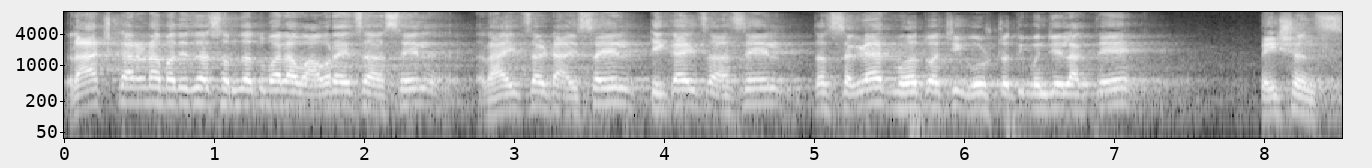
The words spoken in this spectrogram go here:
राजकारणामध्ये जर समजा तुम्हाला वावरायचं असेल राहायचं असेल टिकायचं असेल तर सगळ्यात महत्त्वाची गोष्ट ती म्हणजे लागते पेशन्स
